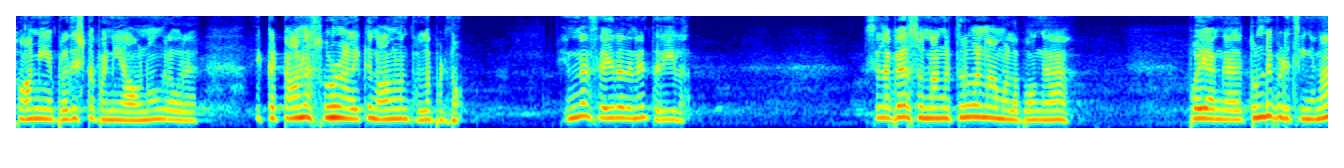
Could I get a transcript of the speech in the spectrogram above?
சுவாமியை பிரதிஷ்டை பண்ணி ஆகணுங்கிற ஒரு இக்கட்டான சூழ்நிலைக்கு நாங்களும் தள்ளப்பட்டோம். என்ன செய்கிறதுனே தெரியல. சில பேர் சொன்னாங்க திருவண்ணாமலை போங்க போய் அங்கே துண்டு பிடிச்சிங்கன்னா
